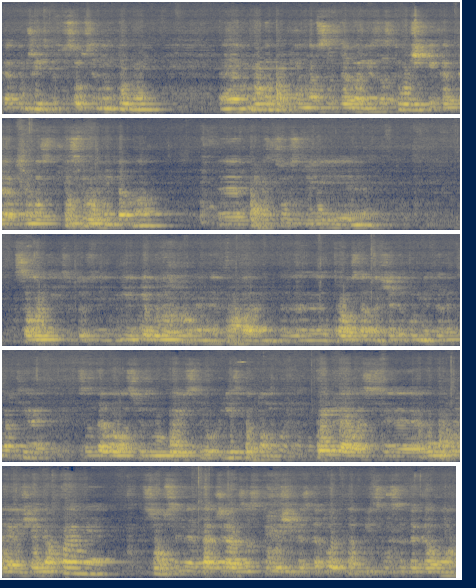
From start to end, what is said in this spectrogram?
как им жить в собственном доме. Э, Много проблем нам создавали застройщики, когда новопостроенные дома э, при то есть не, не были оформлены права, э, правоустанавливающие документы на квартиры, создавалась СББ из трех лиц, потом появлялась э, управляющая компания, собственно, также от застройщика, с которым подписывался договор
